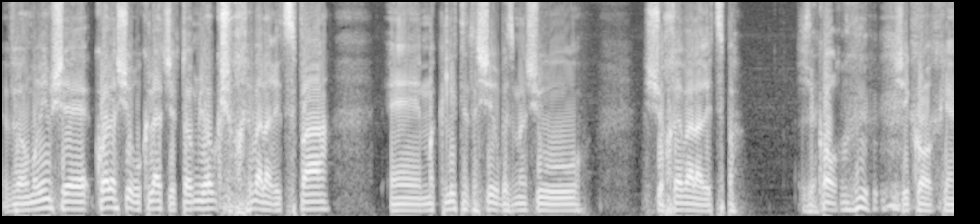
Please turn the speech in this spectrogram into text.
ואומרים שכל השיר הוקלט שתום יורק שוכב על הרצפה, אה, מקליט את השיר בזמן שהוא שוכב על הרצפה. שיכור. שיכור, כן.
